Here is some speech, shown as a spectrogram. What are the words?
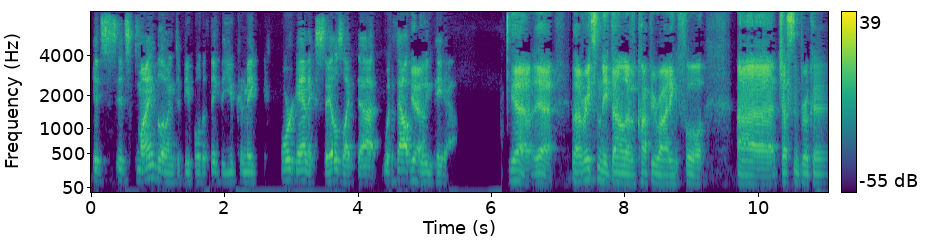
it's it's mind blowing to people to think that you can make organic sales like that without Yeah. doing paid ads. Yeah, yeah. Well, I've recently done a lot of copywriting for uh, Justin Brooker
